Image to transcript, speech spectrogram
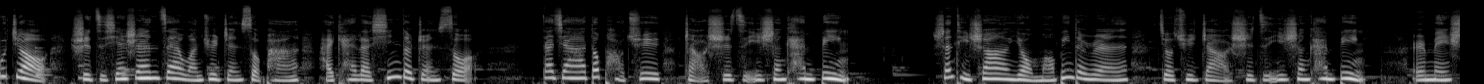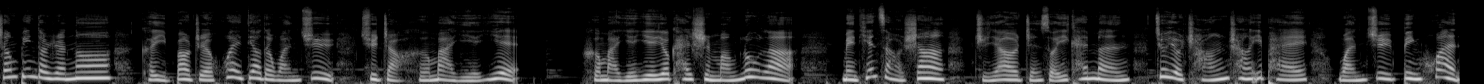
不久，狮子先生在玩具诊所旁还开了新的诊所，大家都跑去找狮子医生看病。身体上有毛病的人就去找狮子医生看病。而没生病的人呢，可以抱着坏掉的玩具去找河马爷爷。河马爷爷又开始忙碌了。每天早上，只要诊所一开门，就有长长一排玩具病患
